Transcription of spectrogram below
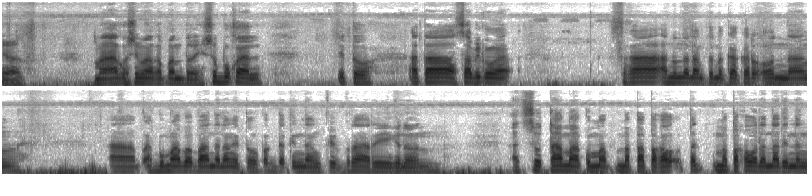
Ayan. Maagos yung mga kapandoy. Subukal ito. At ah, sabi ko nga, saka ano na lang to nagkakaroon ng ah, bumababa na lang ito pagdating ng February, ganun. At so tama kung map- mapapaka, pa- mapakawalan natin ng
